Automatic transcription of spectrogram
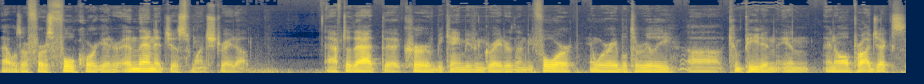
That was our first full corrugator, and then it just went straight up. After that, the curve became even greater than before, and we were able to really uh, compete in, in, in all projects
